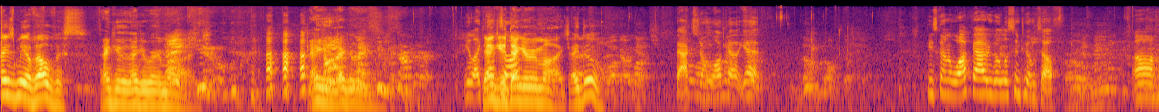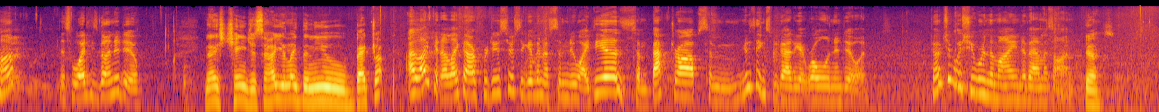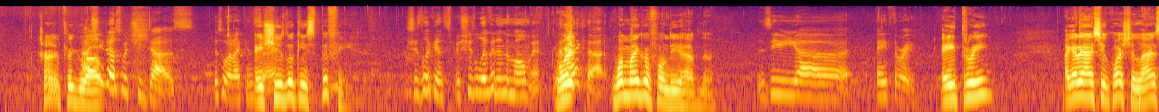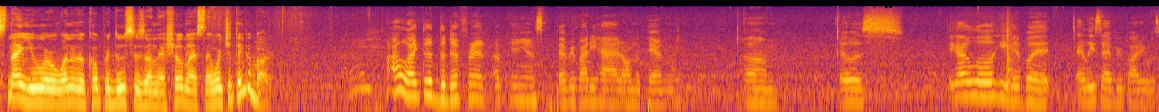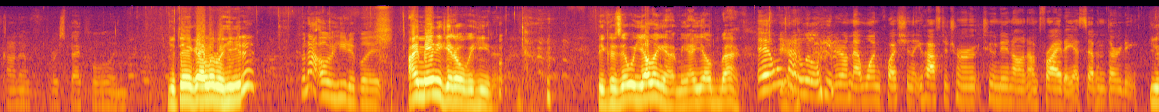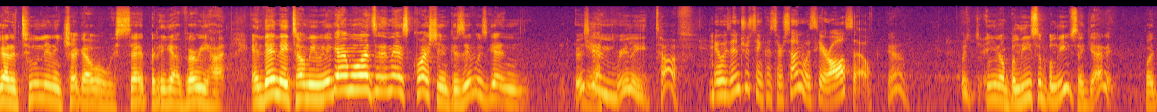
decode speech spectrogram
Reminds me of Elvis. Thank you, thank you very much. Thank you. Thank you, thank you very much. You like Thank that you, song? thank you very much. I do. Backs don't walk out yet. He's going to walk out and go listen to himself. Uh huh. That's what he's going to do. Nice changes. So how you like the new backdrop? I like it. I like our producers are giving us some new ideas, some backdrops, some new things we got to get rolling and doing. Don't you wish you were in the mind of Amazon? Yes. Trying to figure How out. she does what she does is what I can And say. she's looking spiffy. she's looking. She's living in the moment. what, I like that. What microphone do you have now? Is he uh, A3? A3? I got to ask you a question. Last night you were one of the co-producers on that show last night. What did you think about it? I liked it, the different opinions everybody had on the panel. Um, it was, it got a little heated, but at least everybody was kind of respectful and, You think it got a little heated? well, not overheated, but I made it get overheated. because they were yelling at me. I yelled back. It always got a little heated on that one question that you have to turn, tune in on on Friday at 7:30. You got to tune in and check out what was said, but it got very hot. And then they told me, we got more on to the next question because it was getting, it was Yeah. getting really tough. It was interesting because her son was here also. Yeah. You know, beliefs are beliefs. I get it. But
